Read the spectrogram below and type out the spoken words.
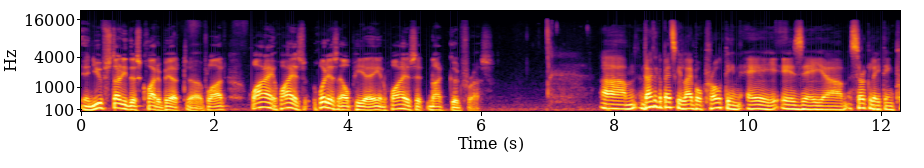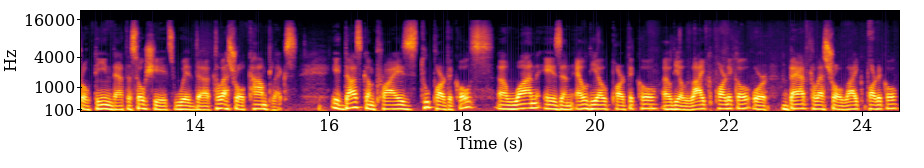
And you've studied this quite a bit, uh, Vlad. Why, why is, what is LPA and why is it not good for us? Um, Dr. Kopecky, lipoprotein A is a um, circulating protein that associates with the cholesterol complex. It does comprise two particles. Uh, one is an LDL particle, LDL-like particle, or bad cholesterol-like particle.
